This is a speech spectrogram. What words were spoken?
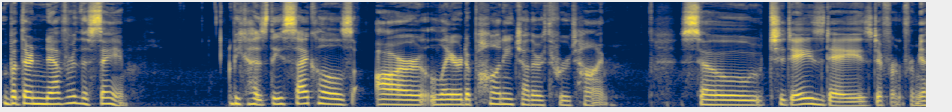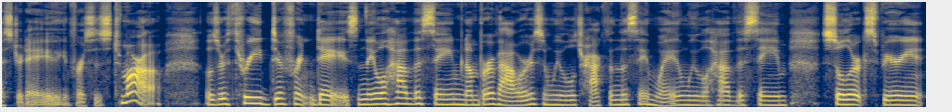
but they're never the same because these cycles are layered upon each other through time. So today's day is different from yesterday versus tomorrow. Those are three different days, and they will have the same number of hours, and we will track them the same way, and we will have the same solar experience,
